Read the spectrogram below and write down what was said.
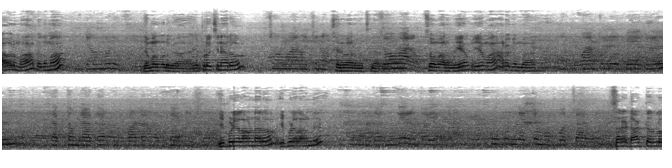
ఎవరమ్మా? జమ్మడు. జమ్మలముడుగా ఎప్పుడు వచ్చినారు? శనివారం వచ్చినారు. సోమవారం. ఏం ఏమా ఆరోగ్యం బా నాకు వాంతులు బేగులు రక్తం లేక రెండు బాటలు రక్తం ఎక్కించారు. ఇప్పుడు ఎలా ఉన్నారు? ఇప్పుడు ఎలా ఉంది? సరే డాక్టర్లు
